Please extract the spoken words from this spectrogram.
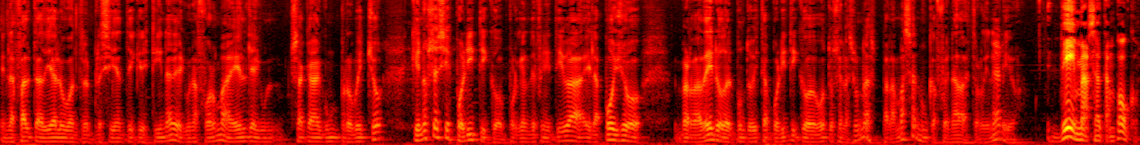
en la falta de diálogo entre el presidente y Cristina, de alguna forma él de saca algún provecho, que no sé si es político, porque en definitiva el apoyo verdadero del punto de vista político de votos en las urnas, para Massa nunca fue nada extraordinario. De Massa tampoco.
